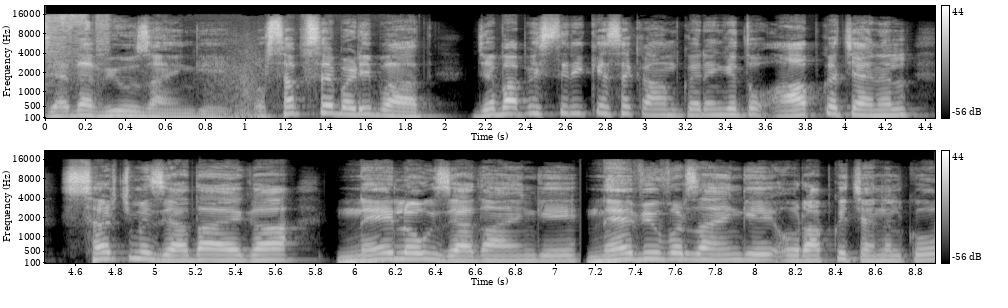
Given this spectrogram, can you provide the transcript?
ज़्यादा व्यूज़ आएँगे। और सबसे बड़ी बात, जब आप इस तरीके से काम करेंगे तो आपका चैनल सर्च में ज़्यादा आएगा, नए लोग ज़्यादा आएँगे, नए व्यूवर्स आएँगे और आपके चैनल को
